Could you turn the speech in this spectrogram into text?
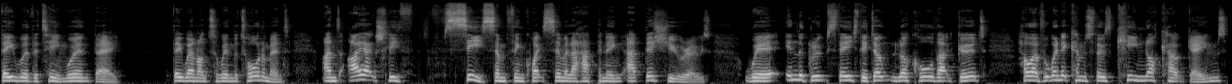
they were the team, weren't they? They went on to win the tournament. And I actually th- see something quite similar happening at this Euros, where in the group stage they don't look all that good. However, when it comes to those key knockout games,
